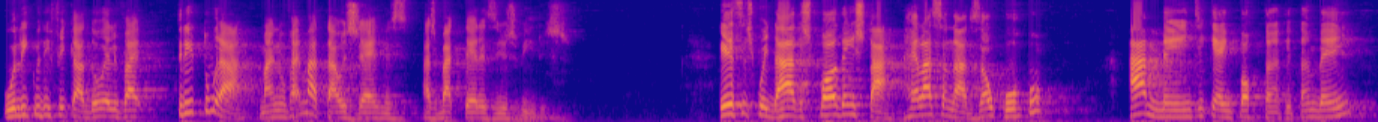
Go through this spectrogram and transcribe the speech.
O liquidificador ele vai triturar, mas não vai matar os germes, as bactérias e os vírus. Esses cuidados podem estar relacionados ao corpo, à mente, que é importante também,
